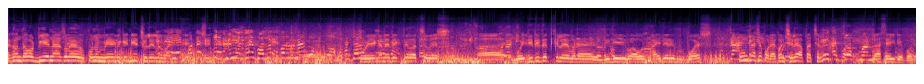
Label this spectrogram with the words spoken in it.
এখন তো আবার বিয়ে না করে কোনো মেয়েকে নিয়ে চলে এলো বাড়িতে। তো এখানে দেখতে পাচ্ছ বেশ ওই দিদিদের ছেলে মানে দিদি বা ওই ভাইদের বয়স কোন ক্লাসে পড়ে? এখন ছেলে আপনার ছেলে? ক্লাস এইটে পড়ে।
